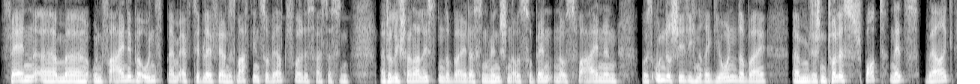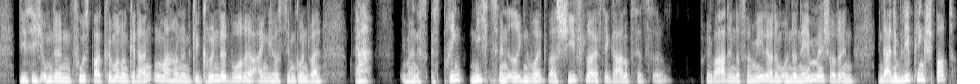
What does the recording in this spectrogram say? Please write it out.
Fan ähm, äh, und Vereine bei uns beim FC Play Fair und das macht ihn so wertvoll. Das heißt, da sind natürlich Journalisten dabei, da sind Menschen aus Verbänden, aus Vereinen, aus unterschiedlichen Regionen dabei. Ähm, das ist ein tolles Sportnetzwerk, die sich um den Fußball kümmern und Gedanken machen und gegründet wurde eigentlich aus dem Grund, weil ja, ich meine, es, es bringt nichts, wenn irgendwo etwas schief läuft, egal ob es jetzt äh, privat in der Familie oder im Unternehmen ist oder in, in deinem Lieblingssport.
